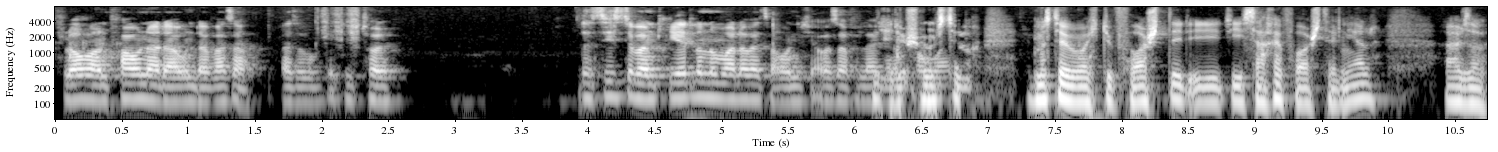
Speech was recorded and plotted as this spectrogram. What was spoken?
Flora und Fauna da unter Wasser. Also wirklich toll. Das siehst du beim Triathlon normalerweise auch nicht, außer vielleicht. Ja, du schwimmst ja auch. Du musst dir euch die, die, die Sache vorstellen, ja. Also,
